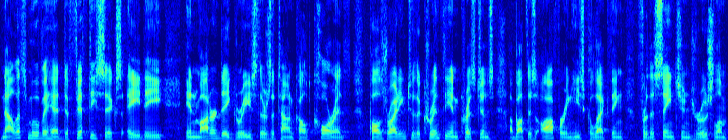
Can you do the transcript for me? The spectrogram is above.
Now let's move ahead to 56 AD. In modern day Greece, there's a town called Corinth. Paul's writing to the Corinthian Christians about this offering he's collecting for the saints in Jerusalem,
